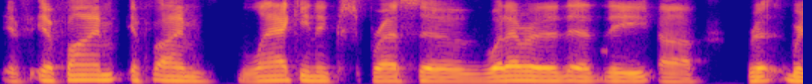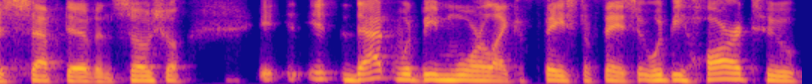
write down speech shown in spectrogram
if if I'm if I'm lacking expressive, whatever the the uh, re- receptive and social, it, it, that would be more like face to face. It would be hard to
